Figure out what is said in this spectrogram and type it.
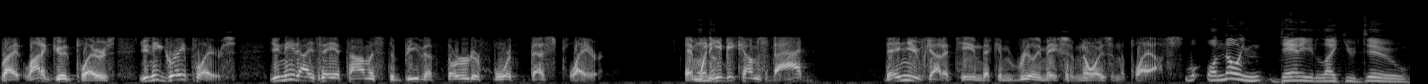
right? A lot of good players. You need great players. You need Isaiah Thomas to be the third or fourth best player. And when he becomes that, then you've got a team that can really make some noise in the playoffs. Well, knowing Danny like you do,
